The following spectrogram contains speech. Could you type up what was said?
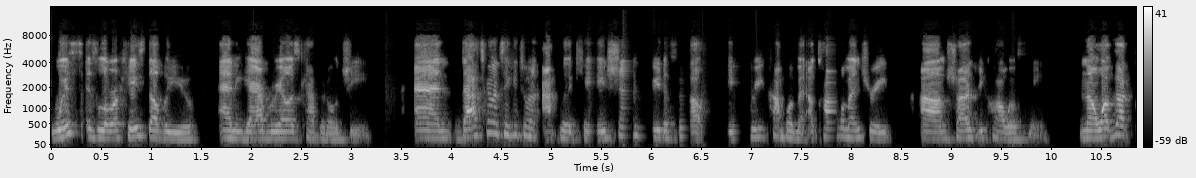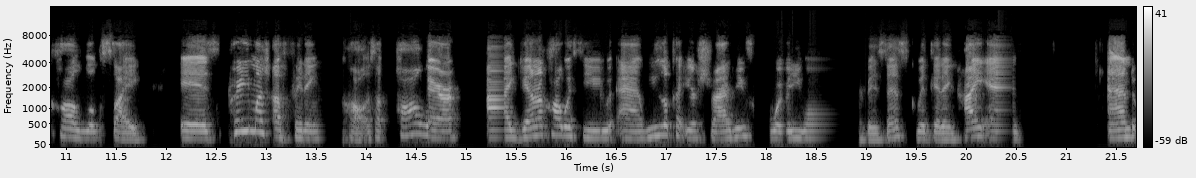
with is lowercase w, and Gabrielle is capital G. And that's going to take you to an application for you to fill out a free compliment, a complimentary um, strategy call with me. Now, what that call looks like is pretty much a fitting call. It's a call where I get on a call with you and we look at your strategy for where you want your business with getting high end and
